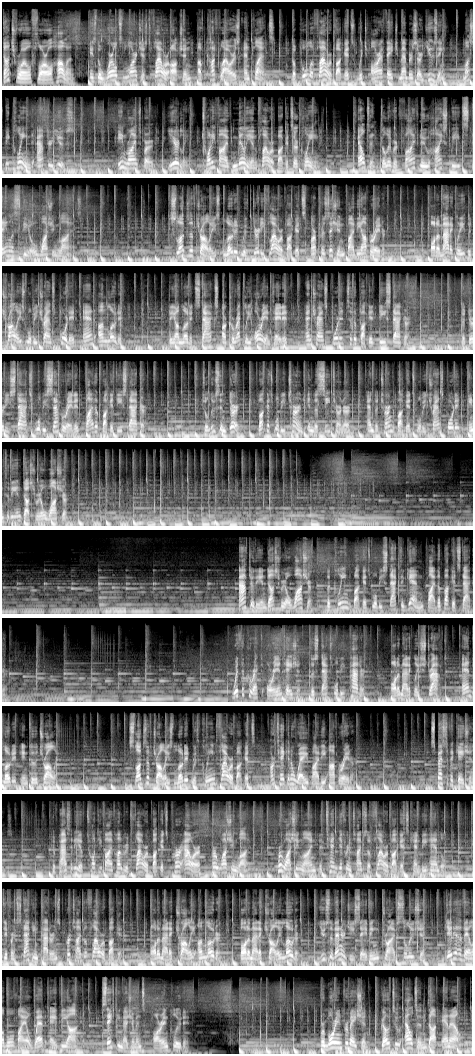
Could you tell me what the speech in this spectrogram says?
Dutch Royal FloraHolland is the world's largest flower auction of cut flowers and plants. The pool of flower buckets which RFH members are using must be cleaned after use. In Rijnsburg, yearly, 25 million flower buckets are cleaned. Elten delivered five new high-speed stainless steel washing lines. Slugs of trolleys loaded with dirty flower buckets are positioned by the operator. Automatically, the trolleys will be transported and unloaded. The unloaded stacks are correctly orientated and transported to the bucket destacker. The dirty stacks will be separated by the bucket destacker. To loosen dirt, buckets will be turned in the C-turner and the turned buckets will be transported into the industrial washer. After the industrial washer, the cleaned buckets will be stacked again by the bucket stacker. With the correct orientation, the stacks will be patterned, automatically strapped, and loaded into the trolley. Slugs of trolleys loaded with cleaned flower buckets are taken away by the operator. Specifications Capacity of 2,500 flower buckets per hour per washing line. Per washing line, the 10 different types of flower buckets can be handled. Different stacking patterns per type of flower bucket. Automatic trolley unloader. Automatic trolley loader. Use of energy saving drive solution. Data available via web API. Safety measurements are included. For more information, go to elten.nl.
